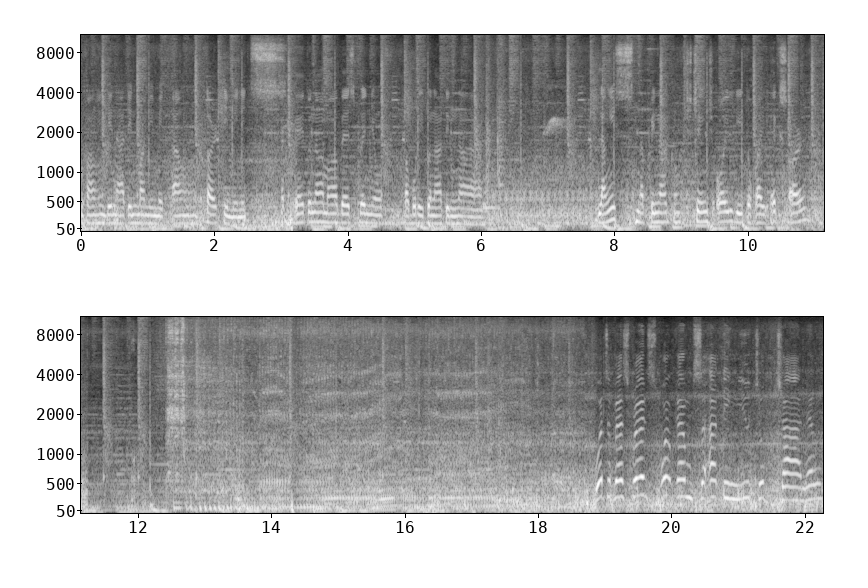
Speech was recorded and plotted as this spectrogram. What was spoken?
Mukhang hindi natin mamimit ang 30 minutes. At ito na mga best friend yung paborito natin na langis na pinag-change oil dito kay XR. What's up best friends? Welcome sa ating YouTube channel.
